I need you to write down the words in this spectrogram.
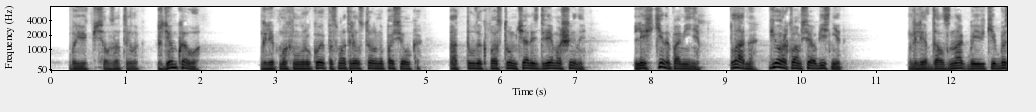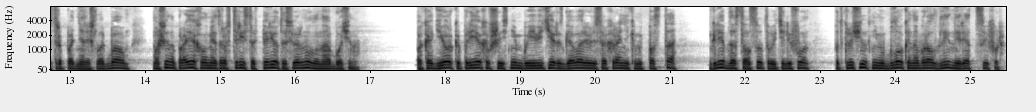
— боевик печал затылок. «Ждем кого?» Глеб махнул рукой и посмотрел в сторону поселка. Оттуда к посту мчались две машины. «Легки на помине. Ладно, Георг вам все объяснит». Глеб дал знак, боевики быстро подняли шлагбаум, машина проехала метров триста вперед и свернула на обочину. Пока Георг и приехавшие с ним боевики разговаривали с охранниками поста, Глеб достал сотовый телефон, подключил к нему блок и набрал длинный ряд цифр.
